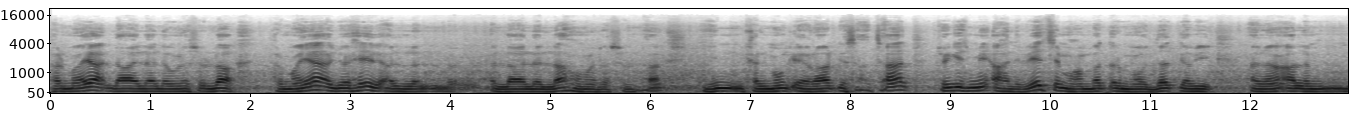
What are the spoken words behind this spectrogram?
فرمایا، لا الہ رسول اللہ، فرمایا جو ہے اللہ اللہ رسول اللہ۔ ان کلموں کے اقرار کے ساتھ ساتھ، چونکہ اس میں اہل وید سے محبت اور معدت کا بھی عالم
